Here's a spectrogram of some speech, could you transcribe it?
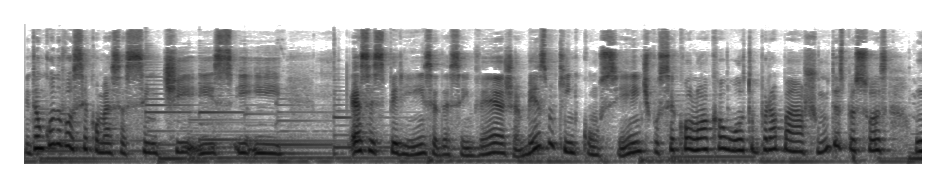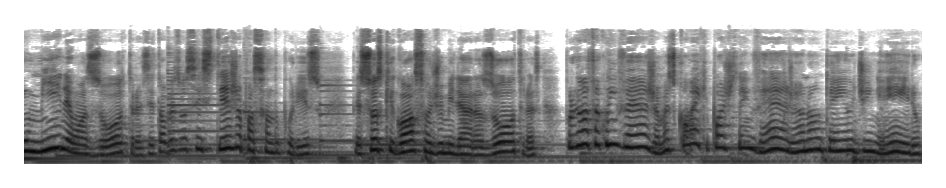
Então, quando você começa a sentir isso e, e essa experiência dessa inveja, mesmo que inconsciente, você coloca o outro para baixo. Muitas pessoas humilham as outras e talvez você esteja passando por isso. Pessoas que gostam de humilhar as outras porque ela está com inveja. Mas como é que pode ter inveja? Eu não tenho dinheiro,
